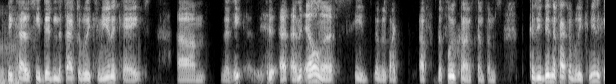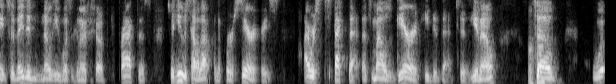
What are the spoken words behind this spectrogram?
mm-hmm. because he didn't effectively communicate um, that he an illness. He it was like a, the flu kind of symptoms because he didn't effectively communicate. So they didn't know he wasn't going to show up to practice. So he was held out for the first series. I respect that. That's Myles Garrett. He did that too. You know, uh-huh. so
